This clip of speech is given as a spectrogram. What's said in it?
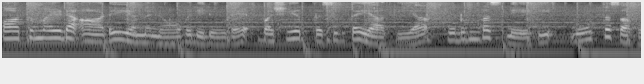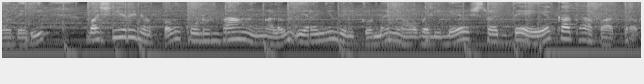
പാത്തുമ്മയുടെ ആട് എന്ന നോവലിലൂടെ ബഷീർ പ്രസിദ്ധയാക്കിയ കുടുംബസ്നേഹി മൂത്ത സഹോദരി ബഷീറിനൊപ്പം കുടുംബാംഗങ്ങളും നിറഞ്ഞു നിൽക്കുന്ന നോവലിലെ ശ്രദ്ധേയ കഥാപാത്രം.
